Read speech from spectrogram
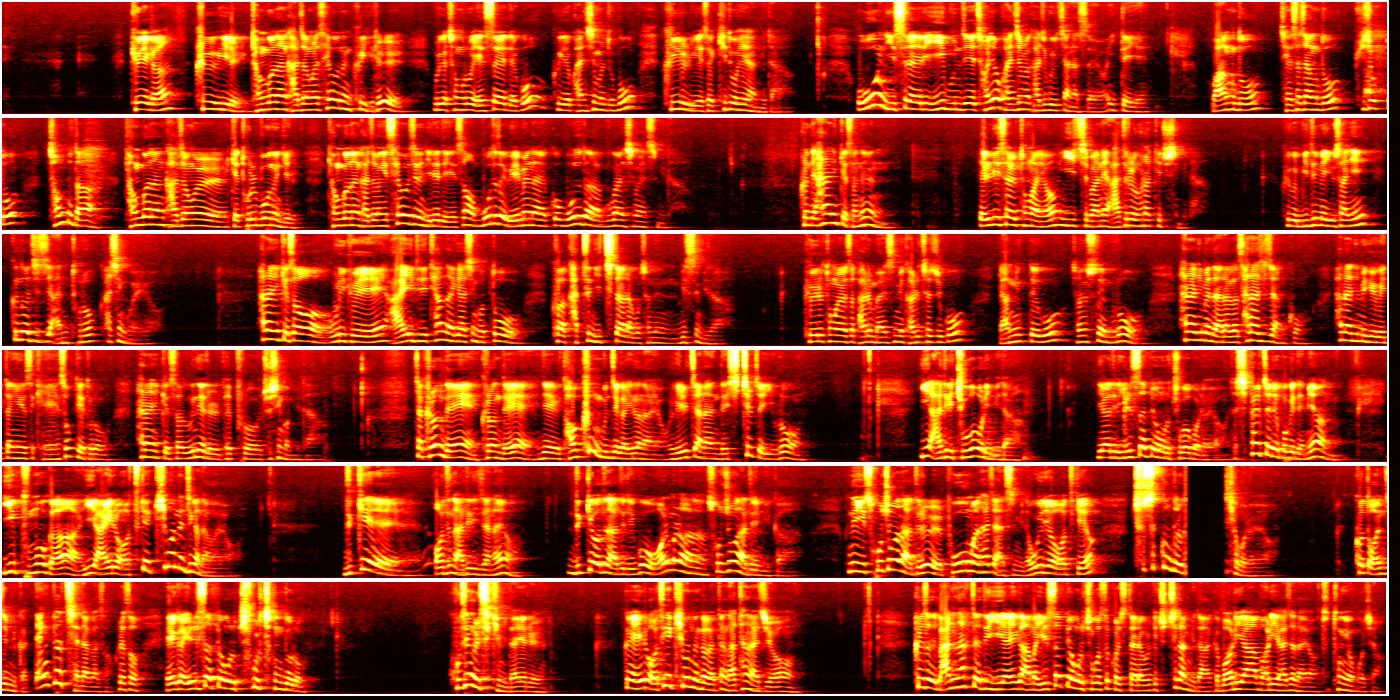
교회가 그 일, 경건한 가정을 세우는 그 일을 우리가 정으로 애써야 되고 그 일에 관심을 두고 그 일을 위해서 기도해야 합니다. 온 이스라엘이 이 문제에 전혀 관심을 가지고 있지 않았어요. 이때에. 왕도, 제사장도, 귀족도 전부 다 경건한 가정을 이렇게 돌보는 일, 경건한 가정이 세워지는 일에 대해서 모두 다 외면하였고 모두 다 무관심하였습니다. 그런데 하나님께서는 엘리사를 통하여 이 집안에 아들을 허락해 주십니다. 그리고 믿음의 유산이 끊어지지 않도록 하신 거예요. 하나님께서 우리 교회에 아이들이 태어나게 하신 것도 그와 같은 이치다라고 저는 믿습니다. 교회를 통하여서 바른 말씀이 가르쳐지고 양육되고 전수됨으로 하나님의 나라가 사라지지 않고 하나님의 교회가 이 땅에 위해서 계속되도록 하나님께서 은혜를 베풀어 주신 겁니다. 자, 그런데, 그런데 이제 더 큰 문제가 일어나요. 우리가 읽지 않았는데 17절 이후로 이 아들이 죽어버립니다. 이 아들이 일사병으로 죽어버려요. 자, 18절에 보게 되면 이 부모가 이 아이를 어떻게 키웠는지가 나와요. 늦게 얻은 아들이잖아요. 늦게 얻은 아들이고 얼마나 소중한 아들입니까? 근데 이 소중한 아들을 보호만 하지 않습니다. 오히려 어떻게 해요? 추수꾼들을 시켜버려요. 그것도 언제입니까? 땡볕에 나가서. 그래서 애가 일사병으로 죽을 정도로 고생을 시킵니다, 애를. 그 애를 어떻게 키웠는가가 딱 나타나죠. 그래서 많은 학자들이 이 아이가 아마 일사병으로 죽었을 것이다라고 이렇게 추측합니다. 그러니까 머리야, 머리야 하잖아요. 두통이 온 거죠.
